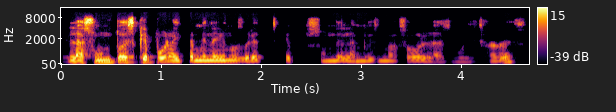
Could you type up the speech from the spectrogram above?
El asunto es que por ahí también hay unos bretes que pues, son de las mismas olas, güey, ¿sabes?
